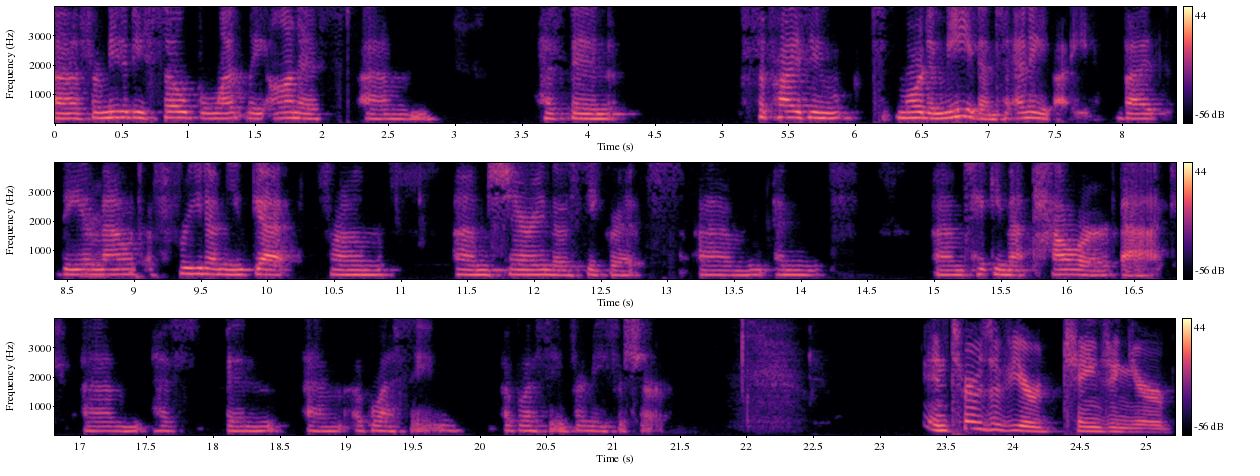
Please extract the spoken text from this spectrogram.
uh, for me to be so bluntly honest um, has been surprising t- more to me than to anybody. But the right. amount of freedom you get from um, sharing those secrets um, and um, taking that power back um, has been um, a blessing, a blessing for me for sure. In terms of your changing your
